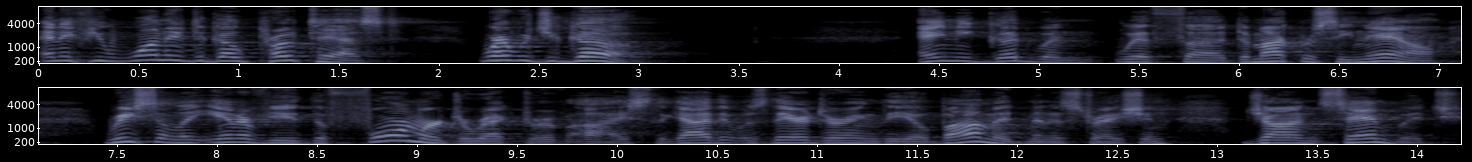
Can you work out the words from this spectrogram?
And if you wanted to go protest, where would you go? Amy Goodman with uh, Democracy Now! recently interviewed the former director of ICE, the guy that was there during the Obama administration, John Sandweg.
